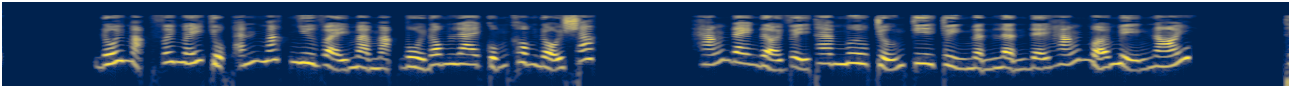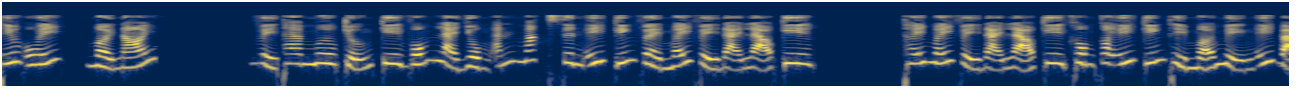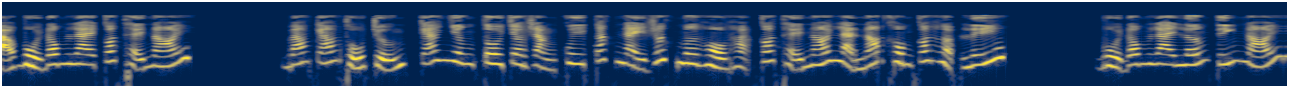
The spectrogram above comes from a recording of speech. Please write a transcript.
Đối mặt với mấy chục ánh mắt như vậy mà mặt Bùi Đông Lai cũng không đổi sắc. Hắn đang đợi vị tham mưu trưởng kia truyền mệnh lệnh để hắn mở miệng nói. Thiếu úy, mời nói. Vị tham mưu trưởng kia vốn là dùng ánh mắt xin ý kiến về mấy vị đại lão kia. Thấy mấy vị đại lão kia không có ý kiến thì mở miệng ý bảo Bùi Đông Lai có thể nói. Báo cáo thủ trưởng, cá nhân tôi cho rằng quy tắc này rất mơ hồ hoặc có thể nói là nó không có hợp lý. Bùi Đông Lai lớn tiếng nói.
